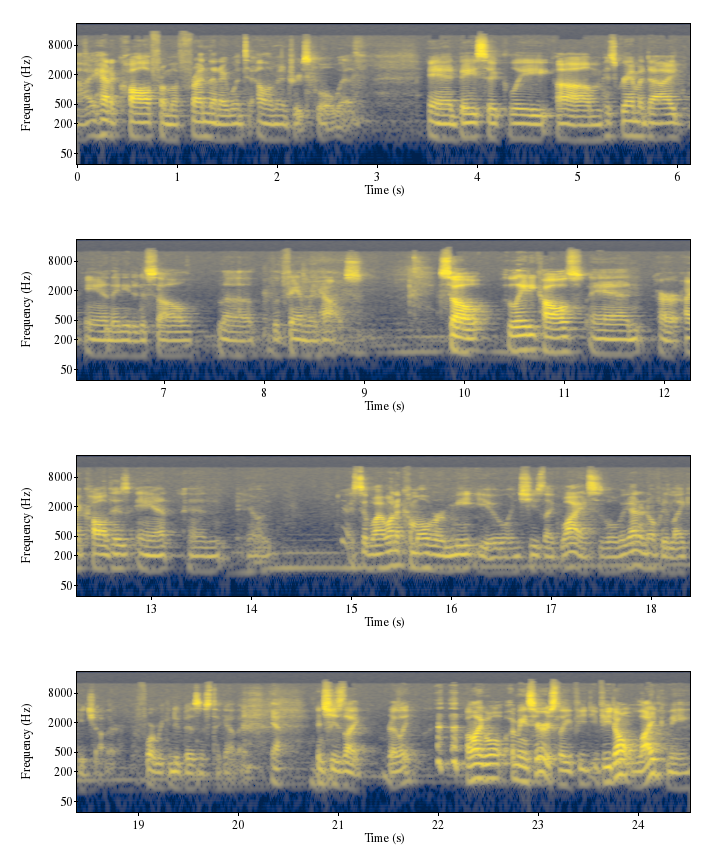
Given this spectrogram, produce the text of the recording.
I had a call from a friend that I went to elementary school with, and basically, um, his grandma died, and they needed to sell the the family house. So the lady calls, and or I called his aunt, and you know, I said, "Well, I want to come over and meet you," and she's like, "Why?" I said, "Well, we got to know if we like each other before we can do business together." yeah And she's like, "Really?" I'm like, "Well, I mean, seriously, if you if you don't like me,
